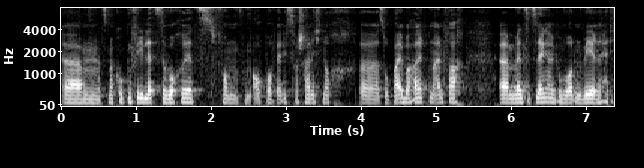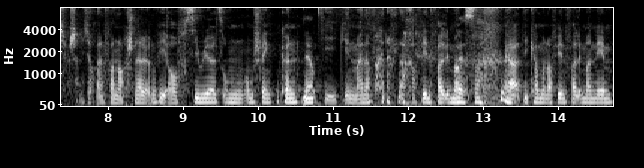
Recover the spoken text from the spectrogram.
Ähm, jetzt mal gucken für die letzte Woche jetzt vom, vom Aufbau werde ich es wahrscheinlich noch äh, so beibehalten einfach. Ähm, Wenn es jetzt länger geworden wäre, hätte ich wahrscheinlich auch einfach noch schnell irgendwie auf Cereals um, umschwenken können. Ja. Die gehen meiner Meinung nach auf jeden Fall immer. Besser. Ja, die kann man auf jeden Fall immer nehmen.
